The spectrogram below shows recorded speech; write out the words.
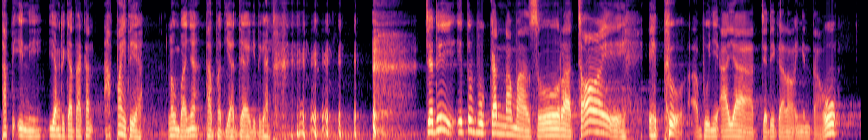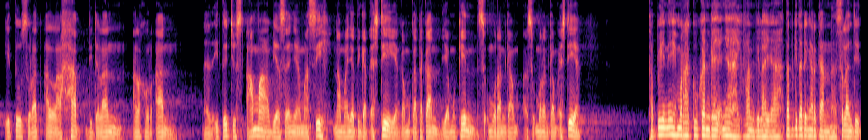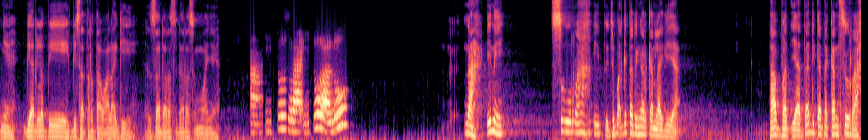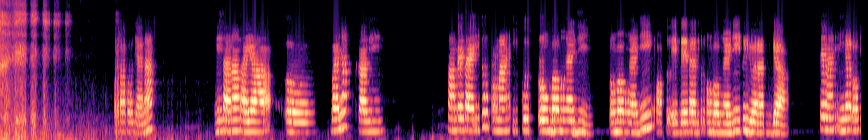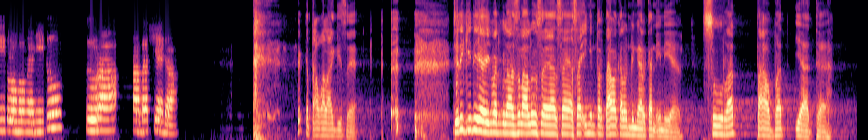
Tapi ini yang dikatakan apa itu ya lombanya tabat yada gitu kan. Jadi itu bukan nama surat coy. Itu bunyi ayat. Jadi kalau ingin tahu itu surat Al-Lahab di dalam Al-Quran Nah, itu juz ama biasanya masih namanya tingkat SD yang kamu katakan. Ya mungkin seumuran kamu seumuran kamu SD ya. Tapi ini meragukan kayaknya Ikhwan Wilayah. Tapi kita dengarkan selanjutnya biar lebih bisa tertawa lagi saudara-saudara semuanya. Nah itu surah itu lalu? Nah ini surah itu. Coba kita dengarkan lagi ya tabat yata dikatakan surah kota Pontianak di sana saya uh, banyak sekali sampai saya itu pernah ikut lomba mengaji. Lomba mengaji, waktu SD saya ikut lomba mengaji itu juara tiga. Saya masih ingat waktu itu lomba mengaji itu surah Tabat Syada. Ketawa lagi saya. Jadi gini ya Ikhwan bila selalu saya saya saya ingin tertawa kalau mendengarkan ini ya. Surat Tabat Yada.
